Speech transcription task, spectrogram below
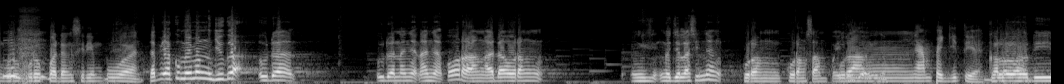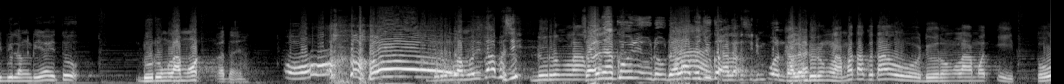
grup-grup Padang Sirimpuan. tapi aku memang juga udah udah nanya-nanya ke orang ada orang nge- ngejelasinnya kurang kurang sampai Kurang juga gitu. nyampe gitu ya. kalau dibilang dia itu durung lamot katanya Oh, durung lamot itu apa sih durung lamot. soalnya aku ini udah udah lama Ah, juga kalau di Sidimpuan Kalau durung lamot aku tahu. Durung lamot itu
